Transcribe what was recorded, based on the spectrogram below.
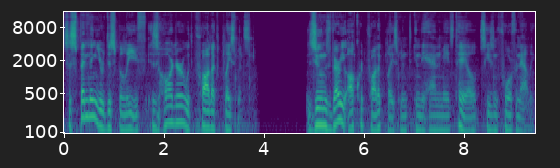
Suspending your disbelief is harder with product placements. Zoom's very awkward product placement in The Handmaid's Tale season 4 finale.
